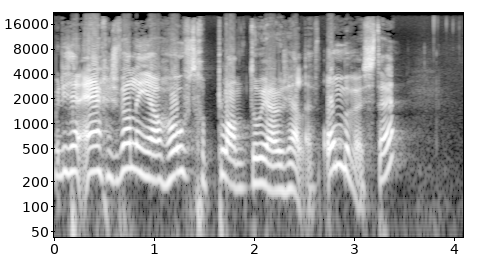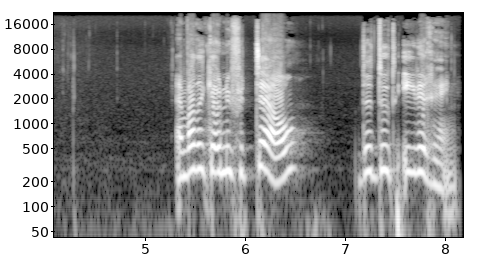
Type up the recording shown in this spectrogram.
maar die zijn ergens wel in jouw hoofd geplant door jouzelf. Onbewust, hè? En wat ik jou nu vertel, dat doet iedereen.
